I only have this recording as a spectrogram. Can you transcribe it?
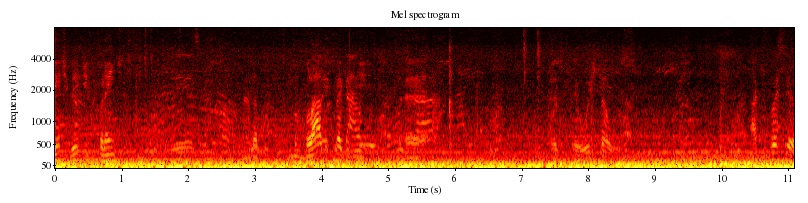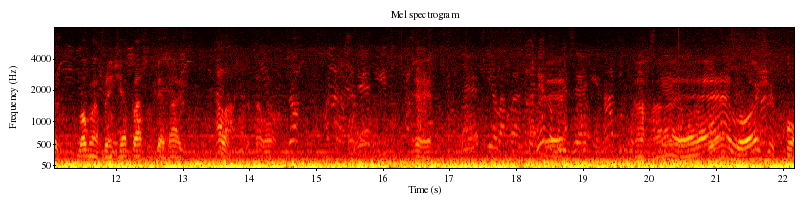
aqui a gente vê de frente. Né, tá nublado, como é que? É. É, hoje tá osso. Aqui vai ser logo na frente é a Praça do Pedágio. Ah lá, já tá lá. ó. É. É, lógico.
